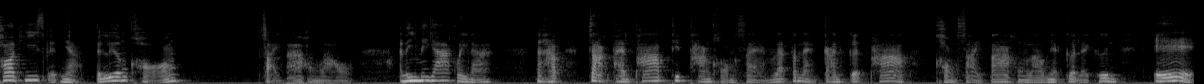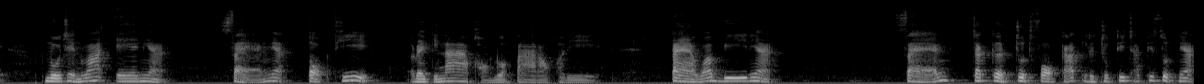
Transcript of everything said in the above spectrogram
ข้อที่ 21 เนี่ยเป็นเรื่องของสายตาของเรา อันนี้ไม่ยากเลยนะนะครับ จากแผนภาพทิศทางของแสงและตำแหน่งการเกิดภาพของสายตาของเราเนี่ยเกิดอะไรขึ้น A หนูเห็นว่า A เนี่ยแสงเนี่ยตกที่เรตินาของดวงตาเราพอดี แต่ว่า B เนี่ยแสงจะเกิดจุดโฟกัส หรือจุดที่ชัดที่สุดเนี่ย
